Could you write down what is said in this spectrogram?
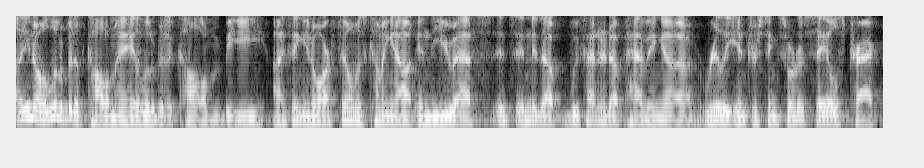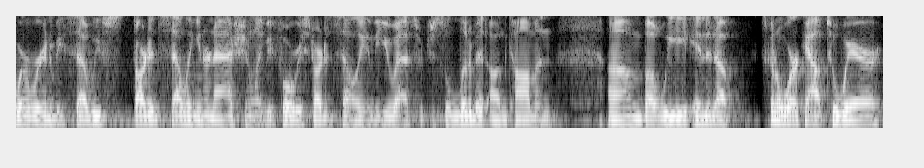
you know, a little bit of column A, a little bit of column B. I think, you know, our film is coming out in the US. It's ended up, we've ended up having a really interesting sort of sales track where we're going to be, we've started selling internationally before we started selling in the US, which is a little bit uncommon. Um, but we ended up, it's going to work out to where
